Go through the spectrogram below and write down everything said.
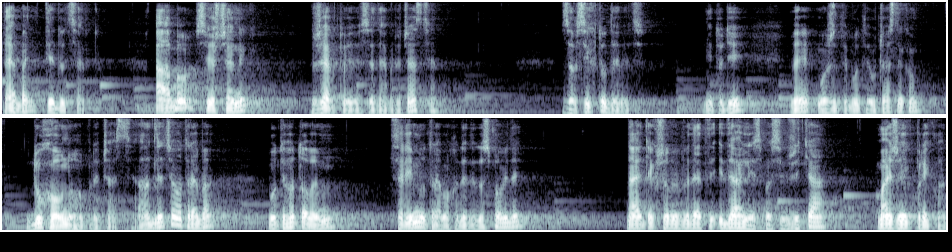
Треба йти до церкви. Або священник жертвує святе причастя за всіх, хто дивиться. І тоді ви можете бути учасником духовного причастя. Але для цього треба бути готовим. Все рівно треба ходити до сповідей. Навіть якщо ви ведете ідеальний спосіб життя, майже як приклад,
